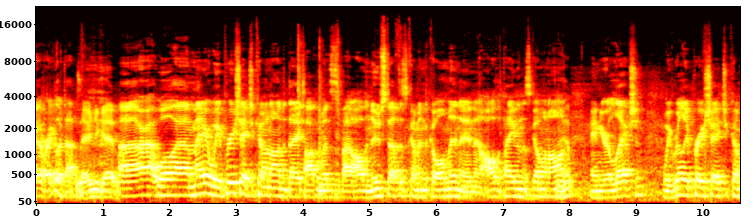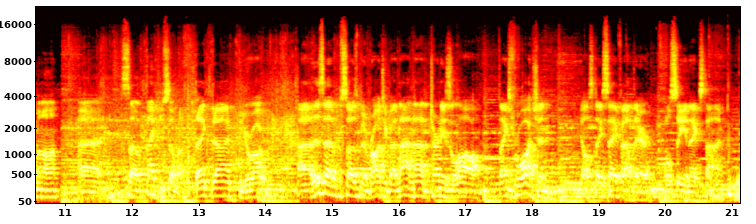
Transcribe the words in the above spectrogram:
got regular ties. there you go. Uh, all right. Well, uh, Mayor, we appreciate you coming on today, talking with us about all the new stuff that's coming to Cullman and all the paving that's going on Yep. and your election. We really appreciate you coming on. Uh, so thank you so much. Thanks, Don. You're welcome. Uh, this episode has been brought to you by 99 Attorneys of Law. Thanks for watching. Y'all stay safe out there. We'll see you next time.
